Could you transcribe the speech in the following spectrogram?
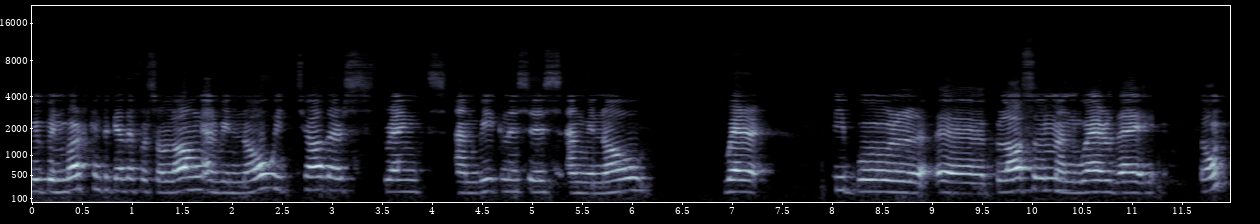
we've been working together for so long, and we know each other's strengths and weaknesses, and we know where people uh, blossom and where they don't.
